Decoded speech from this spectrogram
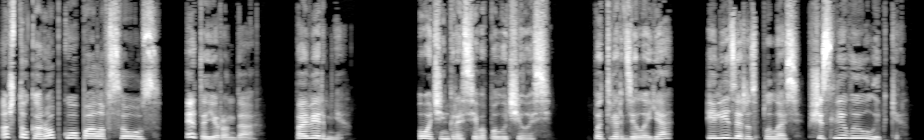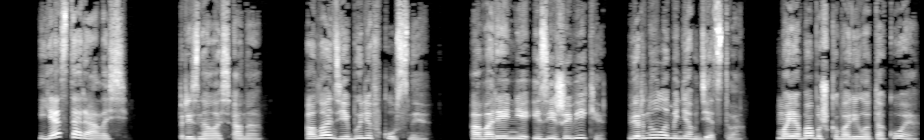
А что коробка упала в соус, это ерунда. Поверь мне. Очень красиво получилось, подтвердила я, и Лиза расплылась в счастливой улыбке. Я старалась, призналась она. Оладьи были вкусные, а варенье из ежевики вернуло меня в детство. Моя бабушка варила такое,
